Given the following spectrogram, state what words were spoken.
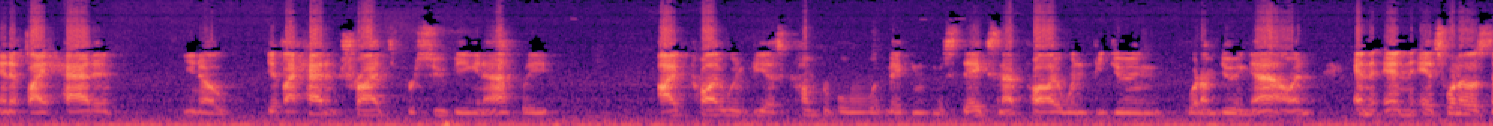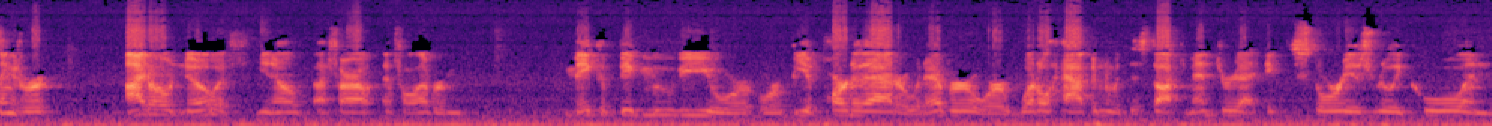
And if I hadn't, you know, if I hadn't tried to pursue being an athlete, I probably wouldn't be as comfortable with making mistakes, and I probably wouldn't be doing what I'm doing now. And and and it's one of those things where I don't know if you know if I'll if I'll ever make a big movie or or be a part of that or whatever, or what'll happen with this documentary. I think the story is really cool, and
